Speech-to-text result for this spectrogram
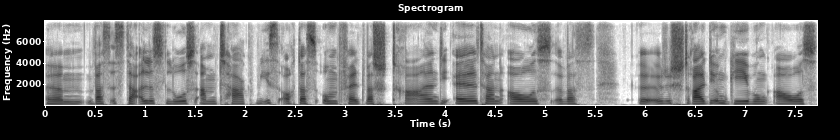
ähm, was ist da alles los am Tag, wie ist auch das Umfeld, was strahlen die Eltern aus, was äh, strahlt die Umgebung aus,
